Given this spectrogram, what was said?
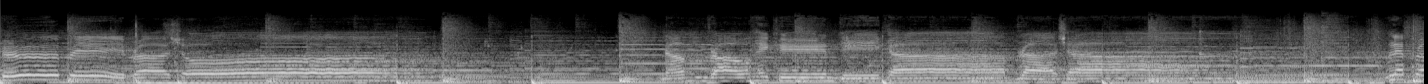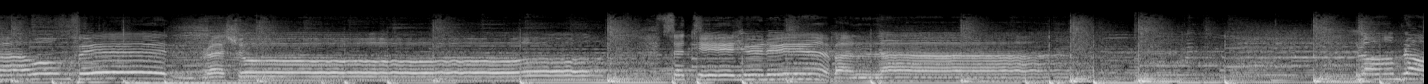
คื ให้คืนดีกับประชา และพระองค์เป็นประชนสถิตอยู่เหนือบัลลังก์ล้อมรอ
